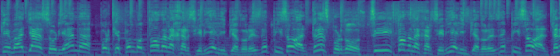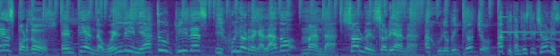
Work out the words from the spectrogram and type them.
que vaya a Soriana, porque pongo toda la jarciería y limpiadores de piso al 3x2. Sí, toda la jarciería y limpiadores de piso al 3x2. En tienda o en línea, tú pides y Julio Regalado manda. Solo en Soriana. A julio 28. Aplican restricciones.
